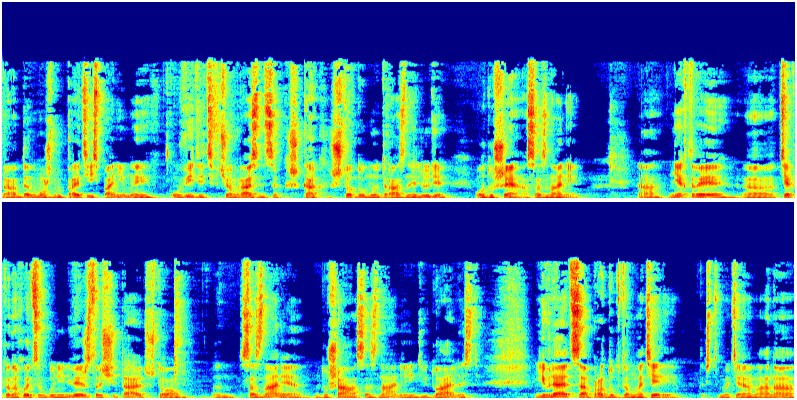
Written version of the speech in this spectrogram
А, да, можно пройтись по ним и увидеть, в чем разница, как, что думают разные люди о душе, о сознании. А, некоторые, а, те, кто находится в гуне невежества, считают, что сознание, душа, сознание, индивидуальность является продуктом материи. То есть она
